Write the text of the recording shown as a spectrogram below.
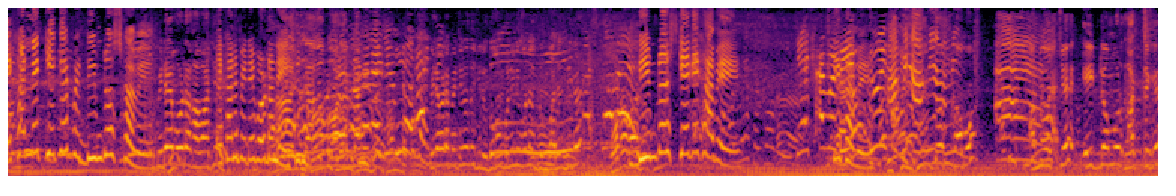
এখানে কে কে ডিম টোস্ট খাবে এখানে পেটের বড়টা নেই ডিম টোস্ট কে কে খাবে কে খাবে খাব আমি হচ্ছে এইট নম্বর ঘাট থেকে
